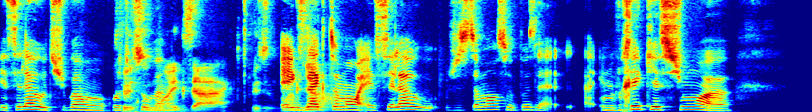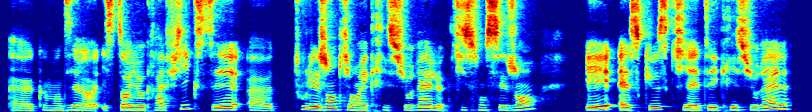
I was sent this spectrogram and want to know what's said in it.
Et c'est là où tu vois, on retrouve. Plus ou moins exact, plus ou moins bien. Exactement, et c'est là où justement se pose la- une vraie question, euh, euh, comment dire, euh, historiographique, c'est euh, tous les gens qui ont écrit sur elle, qui sont ces gens, et est-ce que ce qui a été écrit sur elle,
